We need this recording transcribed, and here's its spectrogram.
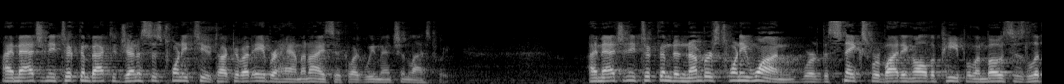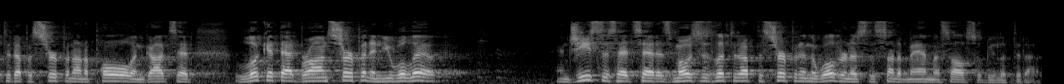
I imagine he took them back to Genesis 22, talked about Abraham and Isaac, like we mentioned last week. I imagine he took them to Numbers 21, where the snakes were biting all the people, and Moses lifted up a serpent on a pole, and God said, Look at that bronze serpent, and you will live. And Jesus had said, As Moses lifted up the serpent in the wilderness, the Son of Man must also be lifted up.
